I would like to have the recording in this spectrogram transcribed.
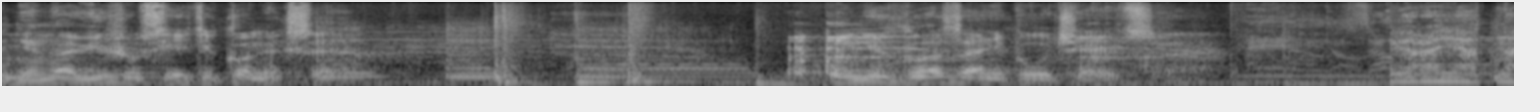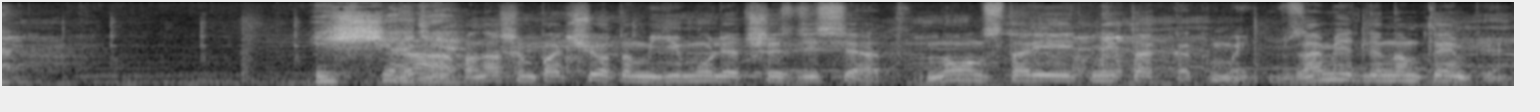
Ненавижу все эти комиксы. У них глаза не получаются. Вероятно. Да, Исчадие. по нашим подсчетам ему лет 60, но он стареет не так, как мы, в замедленном темпе.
